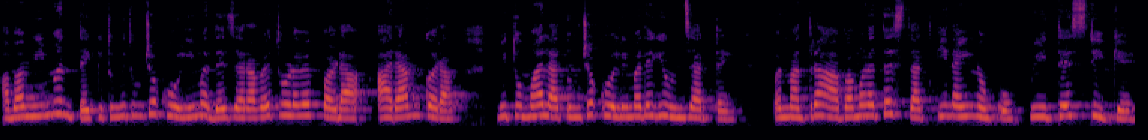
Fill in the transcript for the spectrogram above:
आबा मी म्हणते की तुम्ही तुमच्या खोलीमध्ये जरा वेळ थोडा वेळ पडा आराम करा. मी तुम्हाला तुमच्या खोलीमध्ये घेऊन जाते. पण मात्र आबा म्हणत असतात की नाही नको. मी इथेच ठीक आहे.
